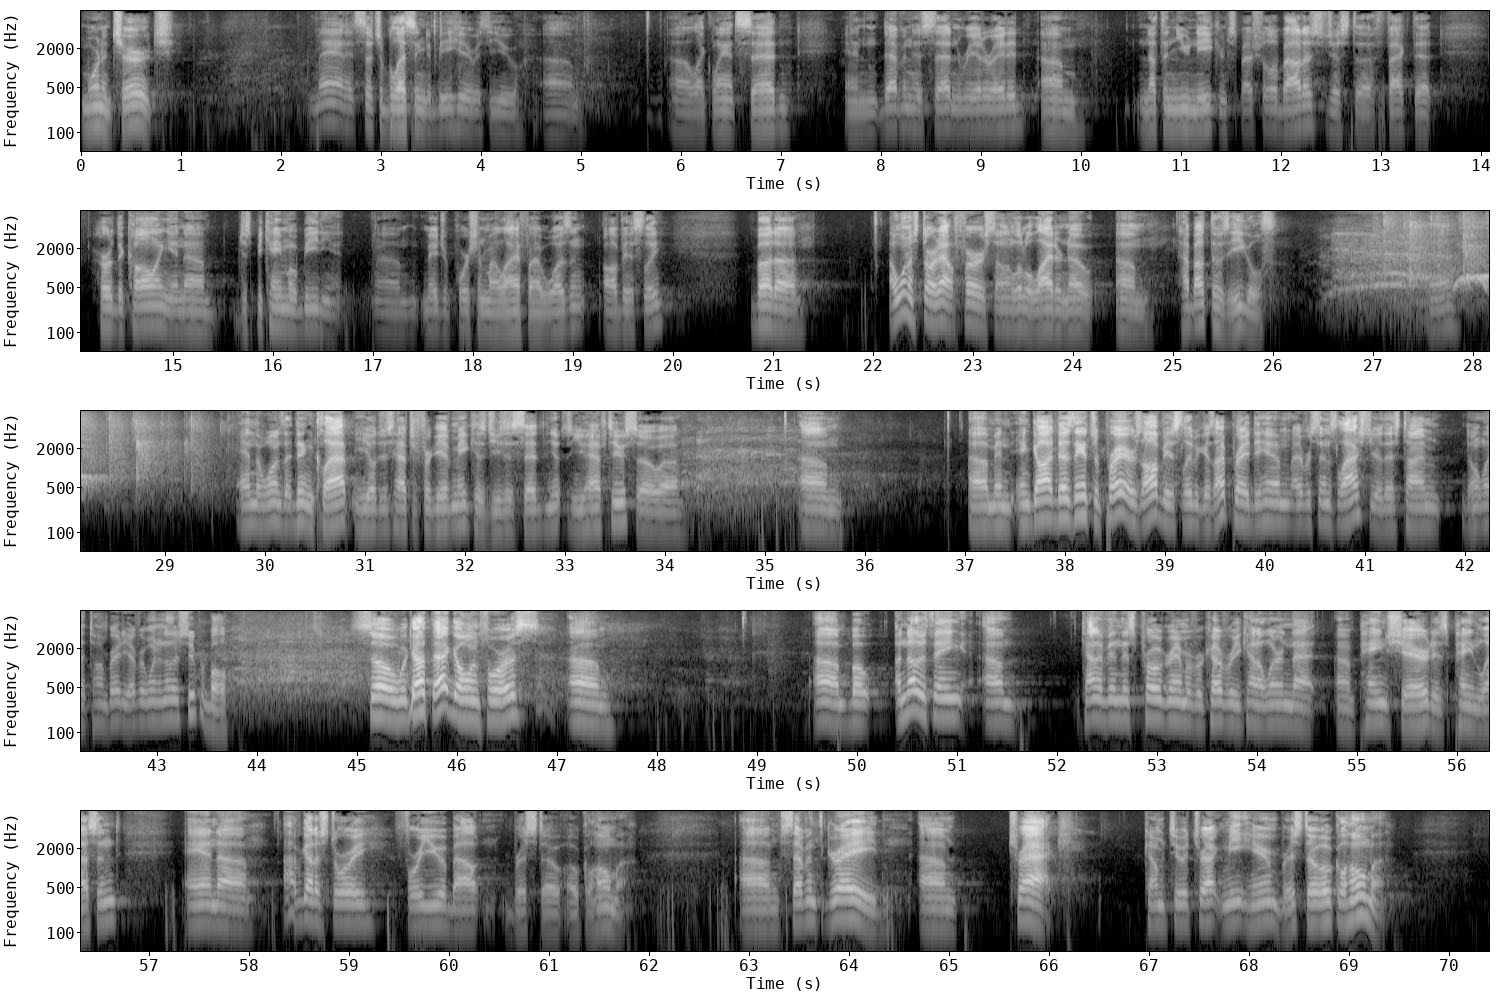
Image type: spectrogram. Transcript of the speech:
Morning, church. Man, it's such a blessing to be here with you. Um, uh, like Lance said, and Devin has said and reiterated, um, nothing unique or special about us, just the fact that heard the calling and uh, just became obedient. Um, major portion of my life I wasn't, obviously. But uh, I want to start out first on a little lighter note. Um, how about those Eagles? Yeah. And the ones that didn't clap, you'll just have to forgive me because Jesus said you have to. So, uh, um, um, and, and God does answer prayers, obviously, because I prayed to Him ever since last year. This time, don't let Tom Brady ever win another Super Bowl. so we got that going for us. Um, um, but another thing, um, kind of in this program of recovery, you kind of learn that uh, pain shared is pain lessened. And uh, I've got a story for you about Bristow, Oklahoma. Um, seventh grade, um, track. Come to a track meet here in Bristow, Oklahoma.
